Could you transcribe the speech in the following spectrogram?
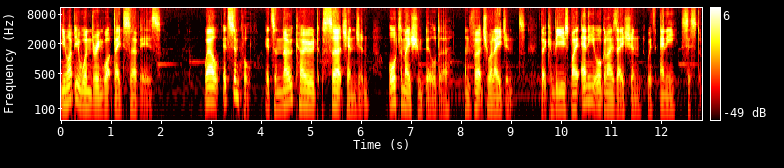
you might be wondering what DataServe is. Well, it's simple. It's a no-code search engine, automation builder, and virtual agent that can be used by any organization with any system.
